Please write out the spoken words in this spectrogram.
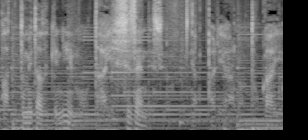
パッと見た時にもう大自然ですよ。やっぱりあの都会の、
